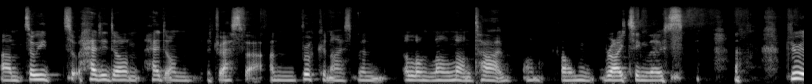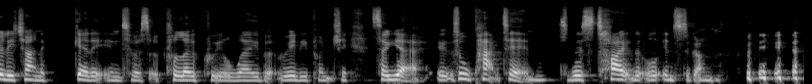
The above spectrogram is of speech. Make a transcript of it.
Um, so we sort of headed on head on address that and brooke and i spent a long long long time on, on writing those really trying to get it into a sort of colloquial way but really punchy. So yeah it was all packed in to this tight little instagram.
